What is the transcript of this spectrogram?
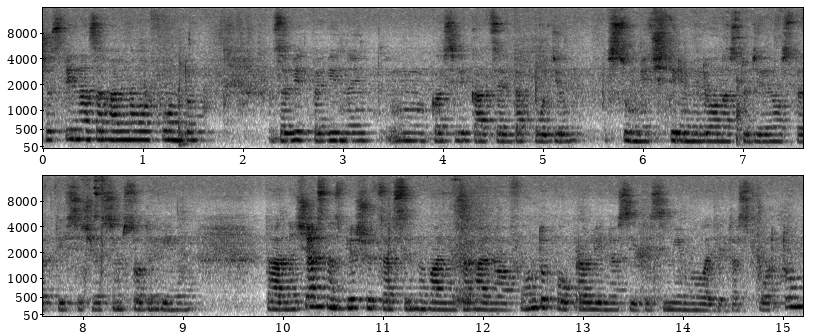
частина загального фонду за відповідною класифікацією доходів в сумі 4 мільйона 190 тисяч 800 гривень. Та одночасно збільшується асигнування загального фонду по управлінню освіти, сім'ї, молоді та спорту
